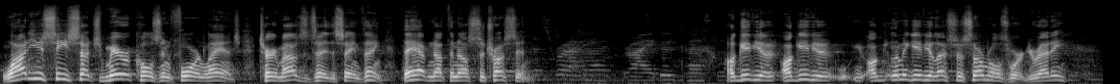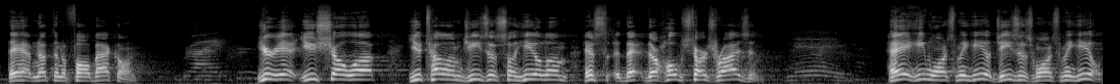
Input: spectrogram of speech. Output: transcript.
why do you see such miracles in foreign lands? Terry Miles would say the same thing. They have nothing else to trust in. Right, right. I'll give you, I'll give you, I'll, let me give you Lester Sumrall's word. You ready? They have nothing to fall back on. Right. You're it. You show up, you tell them Jesus will heal them, their hope starts rising. Yes. Hey, he wants me healed. Jesus wants me healed.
